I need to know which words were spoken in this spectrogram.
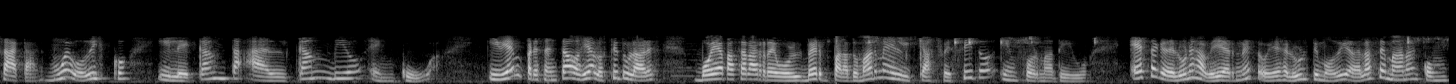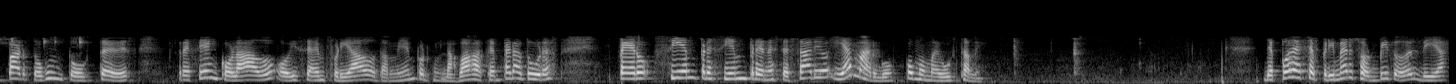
saca nuevo disco y le canta al cambio en Cuba. Y bien presentados ya los titulares, voy a pasar a revolver para tomarme el cafecito informativo. Ese que de lunes a viernes, hoy es el último día de la semana, comparto junto a ustedes, recién colado, hoy se ha enfriado también por las bajas temperaturas, pero siempre, siempre necesario y amargo, como me gusta a mí. Después de este primer sorbito del día,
